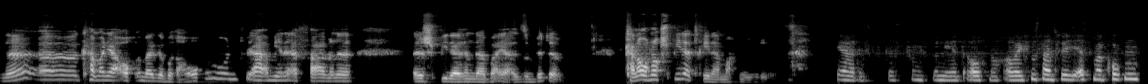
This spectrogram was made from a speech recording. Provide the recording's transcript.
ne, äh, kann man ja auch immer gebrauchen und wir haben hier eine erfahrene äh, Spielerin dabei. Also bitte. Kann auch noch Spielertrainer machen übrigens. Ja, das, das funktioniert auch noch. Aber ich muss natürlich erstmal gucken,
